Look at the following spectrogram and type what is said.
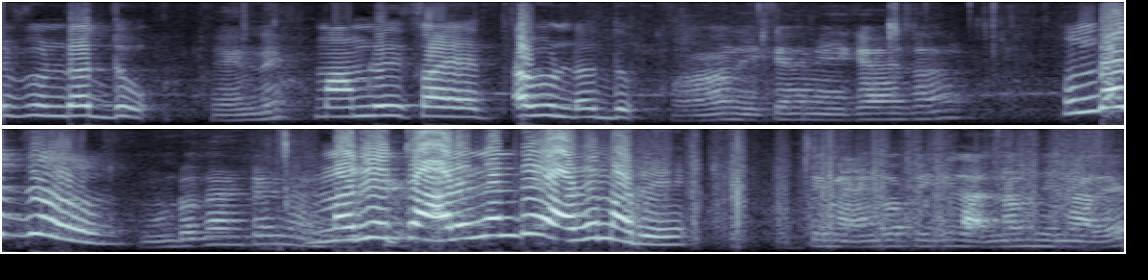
ఇవి ఉండొద్దు. ఏంది? మామూలుగా అవి ఉండొద్దు. నీకేనా మీకే ఉండొద్దు. ఉండదు అంటే మరి ఛాలెంజ్ అంటే అదే మరి. మ్యాంగో పిగిల్ అన్నం తినాలి.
